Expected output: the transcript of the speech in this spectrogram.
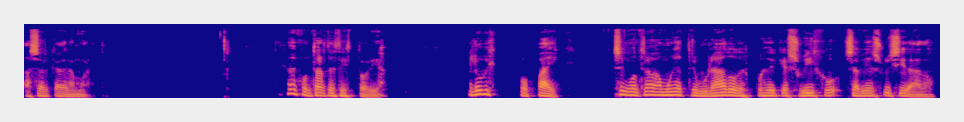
acerca de la muerte. Déjame contarte esta historia. El obispo Pike se encontraba muy atribulado después de que su hijo se había suicidado.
